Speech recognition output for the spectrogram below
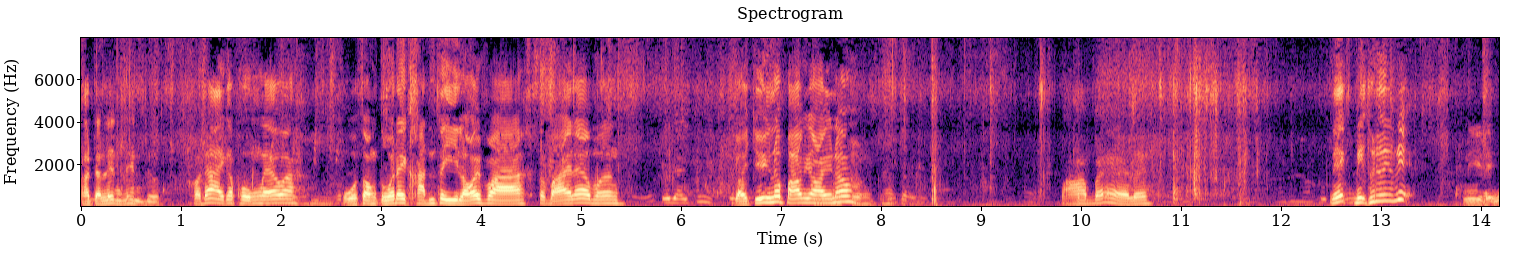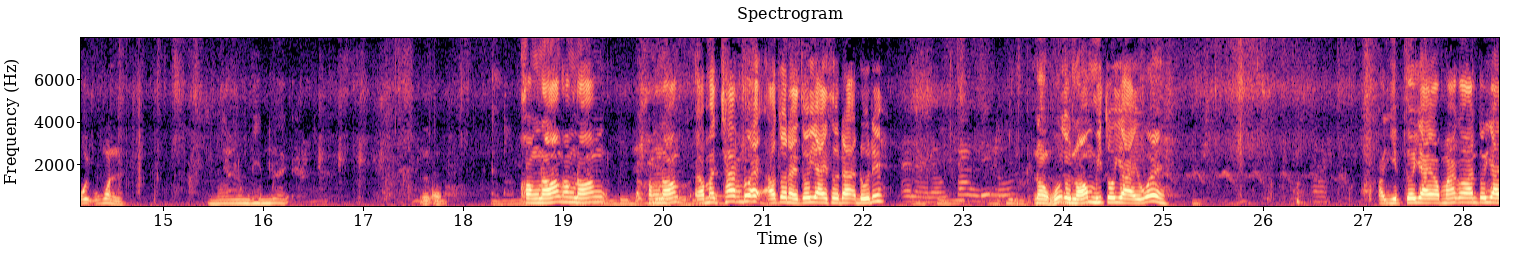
อาจจะเล่นเล่นดูพอได้กระพงแล้วอะโอ้สองตัวได้ขันสี่ร้อยฝาสบายแล้วมึงใหญ่จริงนะปลาใหญ่เนาะ ปลาแบ้เลยนี่นี่ทุกนี่นี่นี่เลยโอ้ยอ้วนนอนลงดินด้วย ของน้องของน้องของน้องเอามาช่างด้วยเอาตัวไหนตัวใหญ่สุดอะดูดิน้องหูตัวน้องมีตัวใหญ่เว้ยเอาหยิบตัวใหญ่ออกมาก่อนตัวใหญ่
